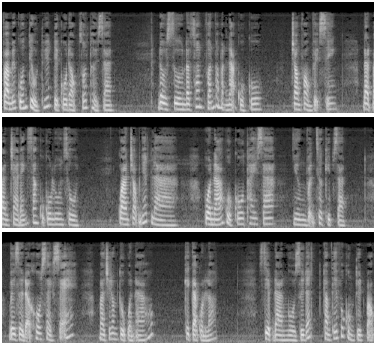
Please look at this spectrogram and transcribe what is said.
Và mấy cuốn tiểu thuyết để cô đọc suốt thời gian. Đầu giường đặt son phấn vào mặt nạ của cô. Trong phòng vệ sinh, Đặt bàn trà đánh răng của cô luôn rồi. Quan trọng nhất là Quần áo của cô thay ra Nhưng vẫn chưa kịp giặt. Bây giờ đã khô sạch sẽ Mà trên trong tủ quần áo, Kể cả quần lót. Diệp đàn ngồi dưới đất Cảm thấy vô cùng tuyệt vọng.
